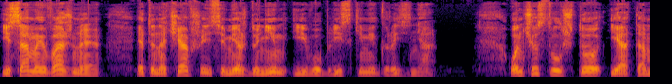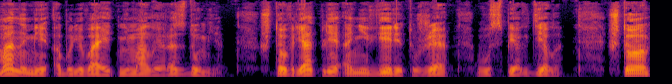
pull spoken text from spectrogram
И самое важное — это начавшаяся между ним и его близкими грызня. Он чувствовал, что и атаманами обуревает немалое раздумье, что вряд ли они верят уже в успех дела, что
